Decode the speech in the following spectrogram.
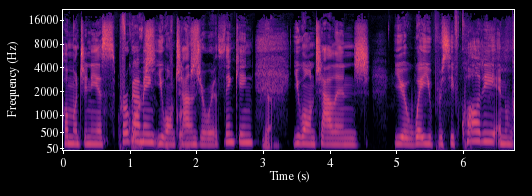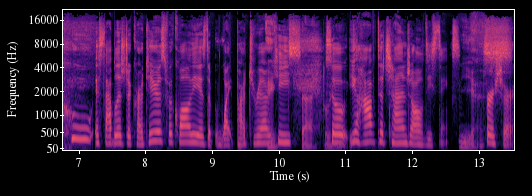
homogeneous programming. course, you won't challenge your way of thinking. Yeah. You won't challenge your way you perceive quality and who established the criteria for quality is the white patriarchy. Exactly. So you have to challenge all of these things. yes, for sure.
